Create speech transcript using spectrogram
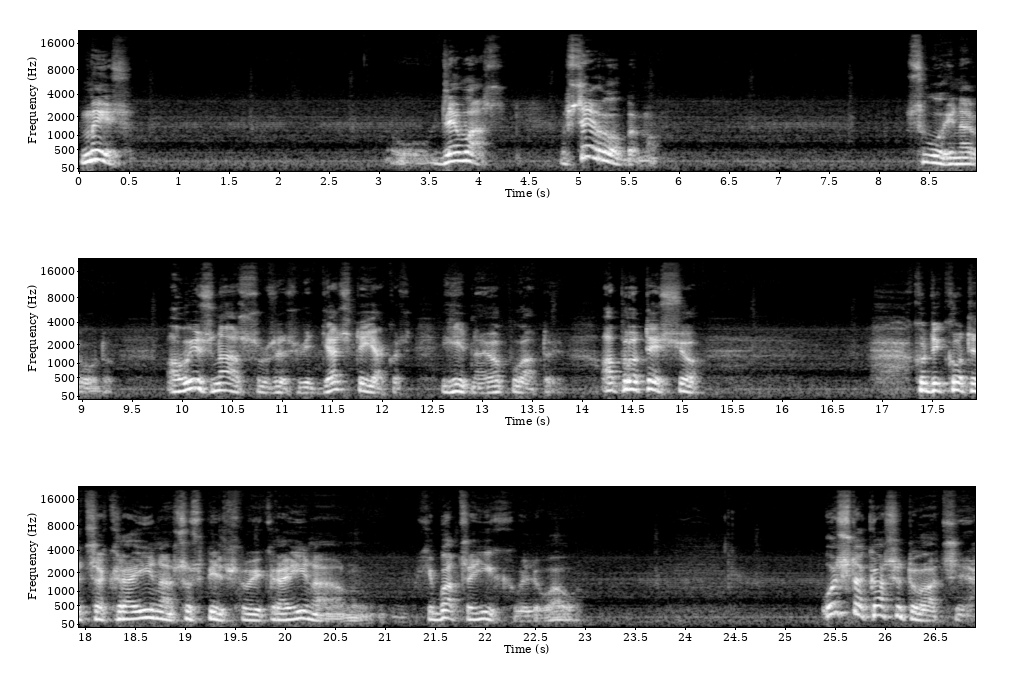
Ми ж для вас все робимо, слуги народу. А ви ж нас уже ж віддячте якось гідною оплатою. А про те, що куди котиться країна, суспільство і країна, ну, хіба це їх хвилювало? Ось така ситуація.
